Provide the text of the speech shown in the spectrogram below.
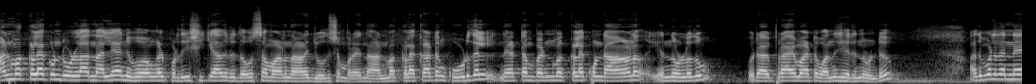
ആൺമക്കളെ കൊണ്ടുള്ള നല്ല അനുഭവങ്ങൾ പ്രതീക്ഷിക്കാവുന്നൊരു ദിവസമാണെന്നാണ് ജ്യോതിഷം പറയുന്നത്. ആൺമക്കളെക്കാട്ടും കൂടുതൽ നേട്ടം പെൺമക്കളെ കൊണ്ടാണ് എന്നുള്ളതും ഒരു അഭിപ്രായമായിട്ട് വന്നു ചേരുന്നുണ്ട്. അതുപോലെ തന്നെ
